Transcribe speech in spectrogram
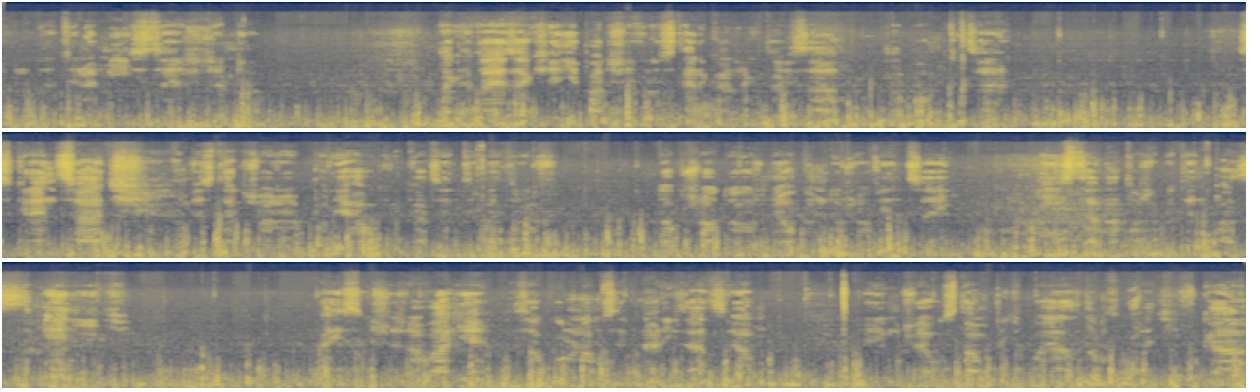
Kurde, tyle miejsca jeszcze miał. Tak to jest jak się nie patrzy w lusterka, że ktoś za tobą chce skręcać. Wystarczyło, żeby podjechał kilka centymetrów do przodu, już miałbym dużo więcej miejsca na to, żeby ten pas zmienić. To jest skrzyżowanie z ogólną sygnalizacją, czyli muszę ustąpić pojazdom z przeciwka.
